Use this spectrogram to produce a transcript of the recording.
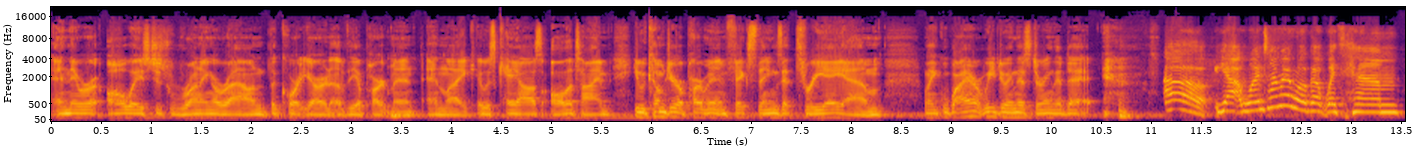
and they were always just running around the courtyard of the apartment and like it was chaos all the time. He would come to your apartment and fix things at 3 a.m. Like why aren't we doing this during the day? Oh yeah. One time I woke up with him.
